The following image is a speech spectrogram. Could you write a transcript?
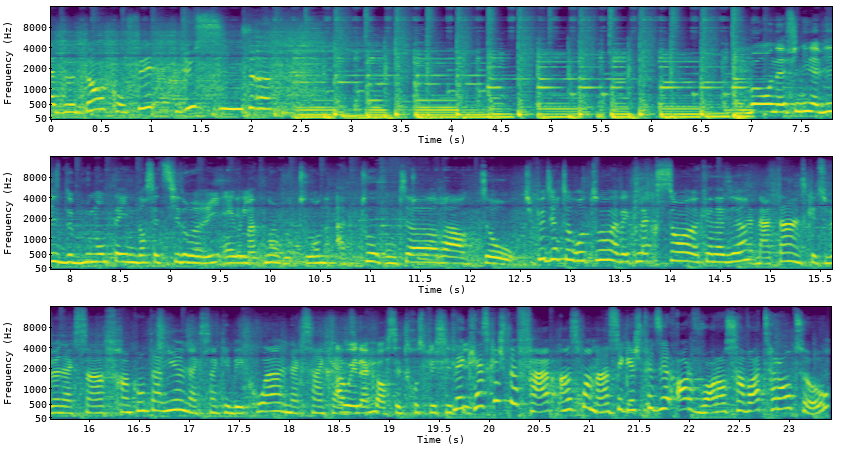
là-dedans qu'on fait du cidre. Bon, on a fini la visite de Blue Mountain dans cette cidrerie Eh et oui. maintenant on retourne à Toronto. Toronto. Tu peux dire Toronto avec l'accent euh, canadien? Mais attends, est-ce que tu veux un accent franco-ontarien, un accent québécois, un accent acadien? Ah oui, d'accord, c'est trop spécifique. Mais qu'est-ce que je peux faire en ce moment? C'est que je peux dire au revoir, on s'en va à Toronto.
